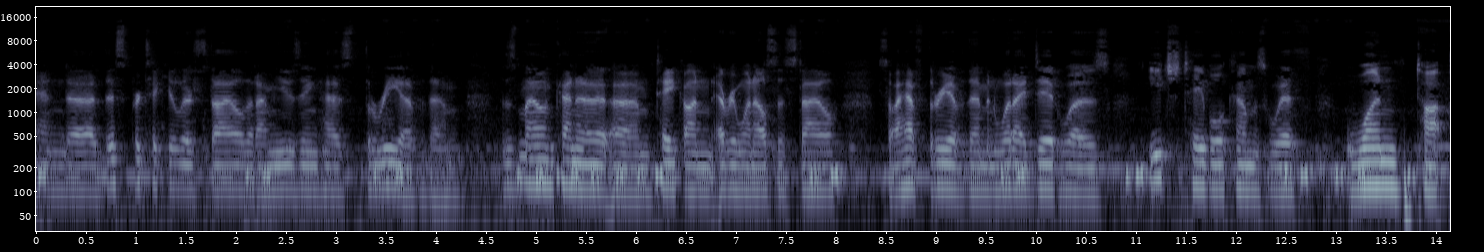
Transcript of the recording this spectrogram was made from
and uh, this particular style that I'm using has three of them. This is my own kind of um, take on everyone else's style. So I have three of them and what I did was each table comes with one top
